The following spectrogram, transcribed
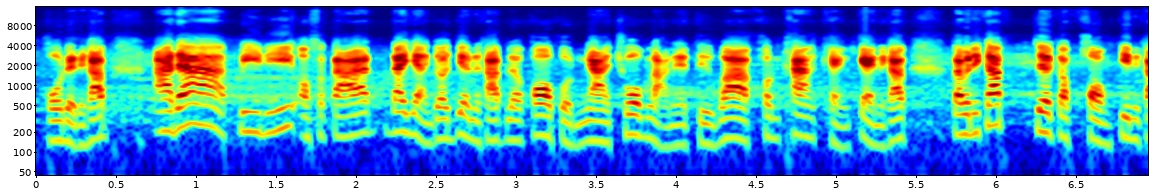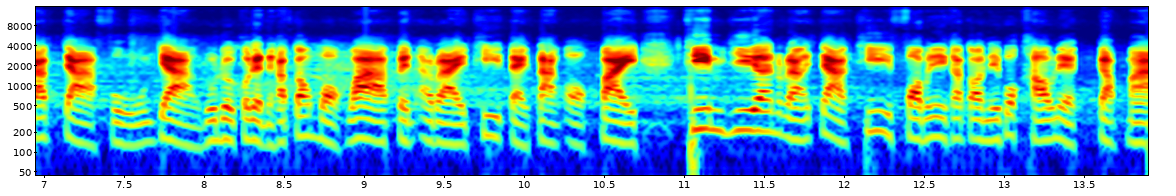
โคเดตนะครับอาด้าปีนี้ออกสตาร์ทได้อย่างยอดเยี่ยมนะครับแล้วก็ผลงานช่วงหลังเนี่ยถือว่าค่อนข้างแข็งแกร่งนะครับแต่วันนี้ครับเจอกับของจรินครับจากฝูงอย่างรูโดโคเดตนะครับต้องบอกว่าเป็นอะไรที่แตกต่างออกไป ทีมเยือนหลังจากที่ฟอร์มไม่ดีครับตอนนี้พวกเขาเนี่ยกลับมา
